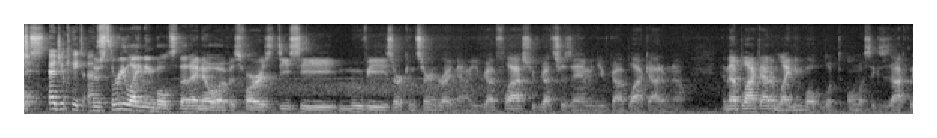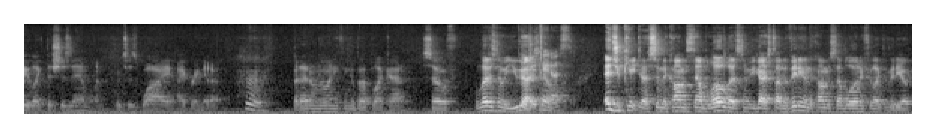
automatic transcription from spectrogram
bolts. educate us. There's three lightning bolts that I know of as far as DC movies are concerned right now. You've got Flash, you've got Shazam, and you've got Black Adam now. And that Black Adam lightning bolt looked almost exactly like the Shazam one, which is why I bring it up. Hmm. But I don't know anything about Black Adam. So if, well, let us know what you guys Educate know. us. Educate us in the comments down below. Let us know what you guys thought of the video in the comments down below. And if you liked the video,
